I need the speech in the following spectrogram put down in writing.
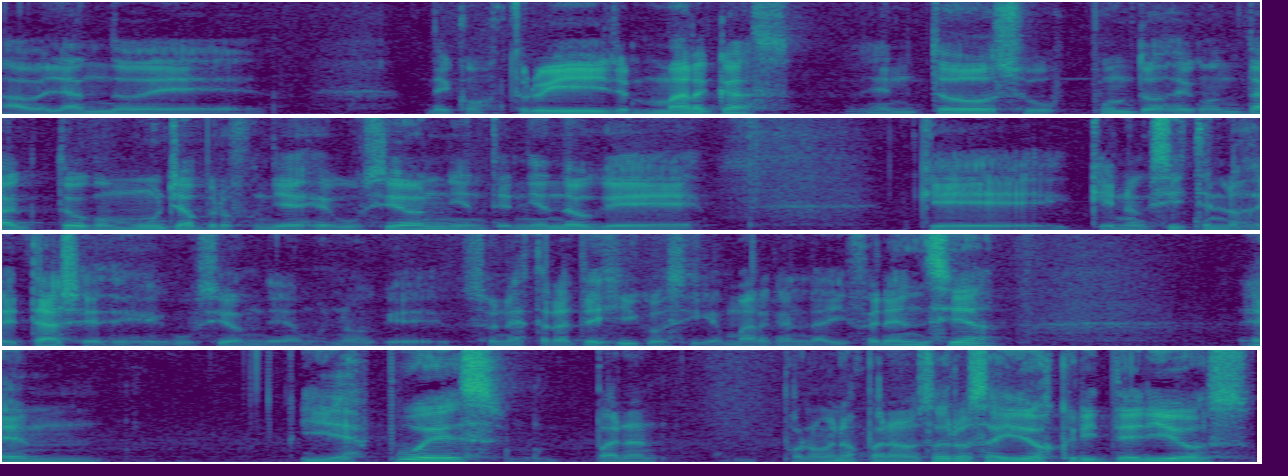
hablando de, construir marcas en todos sus puntos de contacto con mucha profundidad de ejecución y entendiendo que que, no existen los detalles de ejecución, digamos, ¿no? que son estratégicos y que marcan la diferencia. Em, y después, para, por lo menos para nosotros, hay dos criterios,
